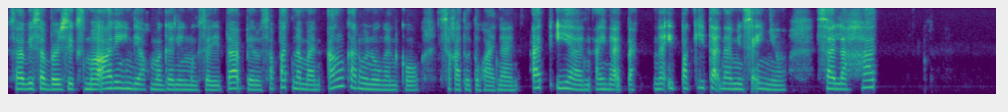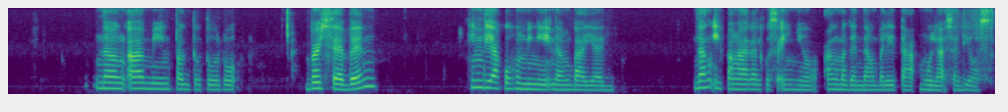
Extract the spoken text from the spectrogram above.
Sabi sa verse 6, "Maaaring hindi ako magaling magsalita pero sapat naman ang karunungan ko sa katotohanan at iyan ay naipa naipakita namin sa inyo sa lahat" "ng aming pagtuturo." Verse 7, "Hindi ako humingi ng bayad nang ipangaral ko sa inyo ang magandang balita mula sa Diyos."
